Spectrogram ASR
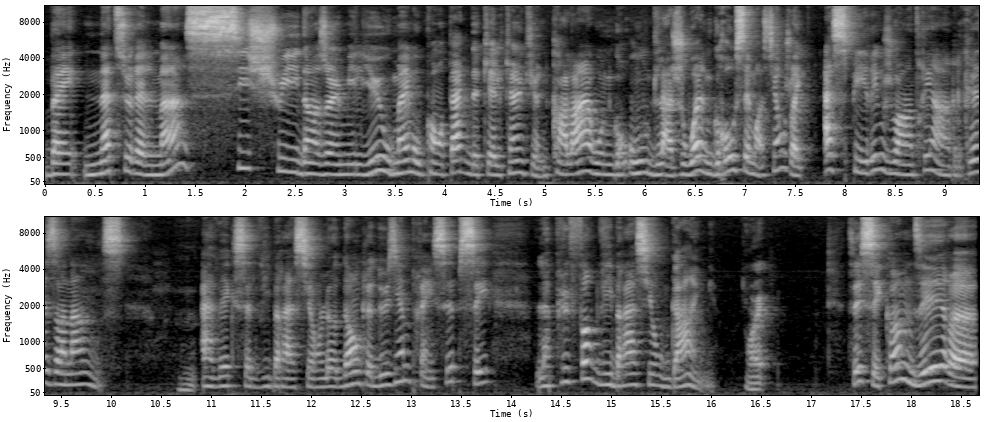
ben naturellement, si je suis dans un milieu ou même au contact de quelqu'un qui a une colère ou, une gro- ou de la joie, une grosse émotion, je vais être aspirée ou je vais entrer en résonance avec cette vibration-là. Donc, le deuxième principe, c'est la plus forte vibration gagne. Ouais. Tu sais, c'est comme dire, euh,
